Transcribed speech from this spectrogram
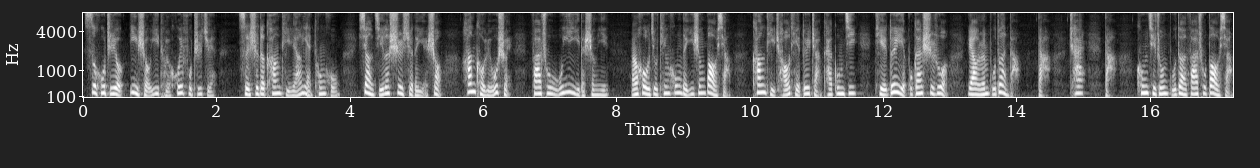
似乎只有一手一腿恢复知觉。此时的康体两眼通红，像极了嗜血的野兽，憨口流水，发出无意义的声音。而后就听“轰”的一声爆响，康体朝铁堆展开攻击，铁堆也不甘示弱，两人不断打、打、拆、打，空气中不断发出爆响，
